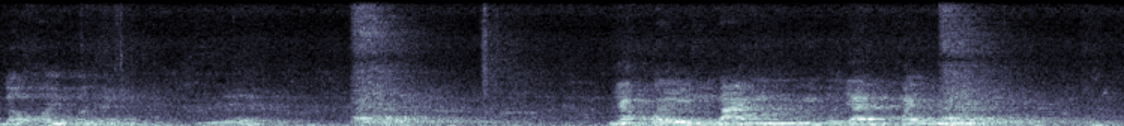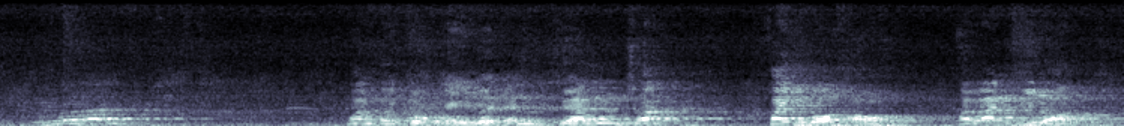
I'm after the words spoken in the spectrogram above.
เดี๋ยวไปเปิดให้ยังไปนั่งมีพยานไฟอยู่ว่างไปตกใจเบิดอันเครื่องช็อตไฟบ่เขาไฟว่านที่หรอก ๆ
